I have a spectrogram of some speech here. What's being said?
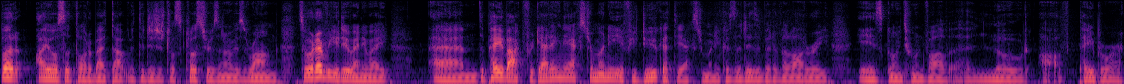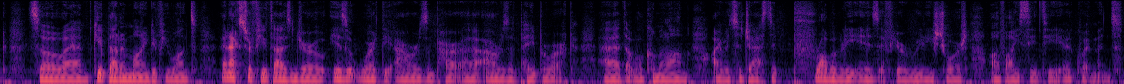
but I also thought about that with the digital clusters and I was wrong. So whatever you do anyway, um, the payback for getting the extra money, if you do get the extra money, because it is a bit of a lottery, is going to involve a load of paperwork. So um, keep that in mind if you want an extra few thousand euro. Is it worth the hours and par- uh, hours of paperwork uh, that will come along? I would suggest it probably is if you're really short of ICT equipment.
